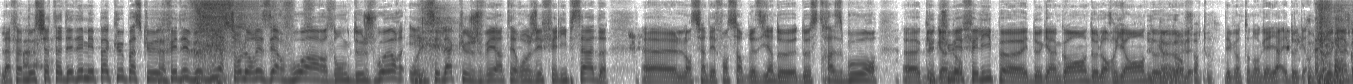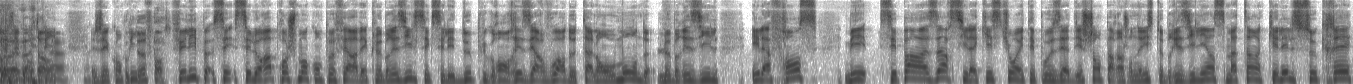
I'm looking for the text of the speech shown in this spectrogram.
la fameuse chatte à Dédé, mais pas que, parce que Fédé veut venir sur le réservoir donc de joueurs, et Oui. c'est là que je vais interroger Philippe Sade, euh, l'ancien défenseur brésilien de, de Strasbourg, euh, que De tu Guingamp. es Philippe, euh, et de Guingamp, de Lorient, De de, Guingamp, surtout. et de, de Guingamp. J'ai compris. J'ai compris. Coupe de France. Philippe, c'est c'est le rapprochement qu'on peut faire avec le Brésil, c'est que c'est les deux plus grands réservoirs de talent au monde, le Brésil et la France. Mais c'est pas un hasard si la question a été posée à Deschamps par un journaliste brésilien ce matin. Quel est le secret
